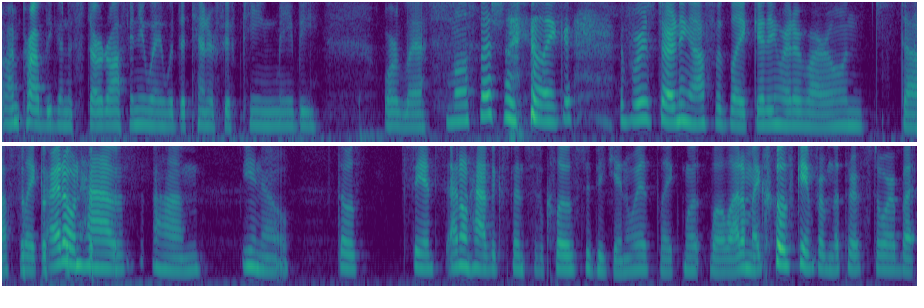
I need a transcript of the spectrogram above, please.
I'm probably going to start off anyway with the ten or fifteen, maybe, or less. Well, especially like if we're starting off with like getting rid of our own stuff. Like I don't have, um, you know, those fancy. I don't have expensive clothes to begin with. Like, well, a lot of my clothes came from the thrift store, but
